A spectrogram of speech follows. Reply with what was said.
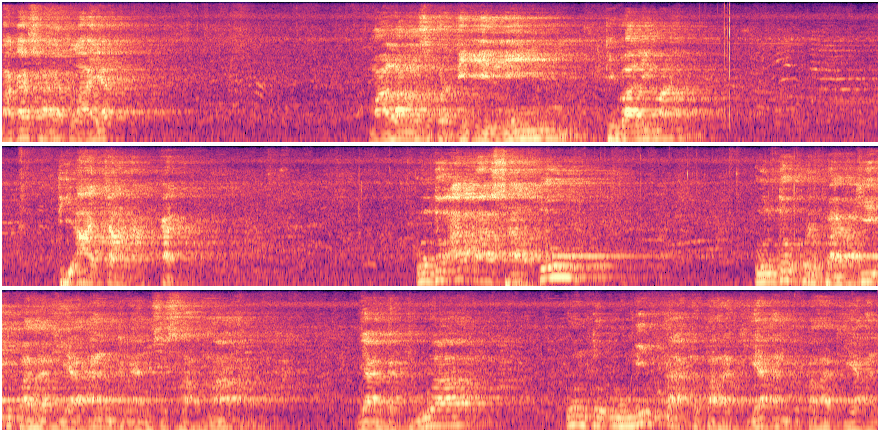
maka sangat layak malam seperti ini diwalimah diacarakan. Untuk apa? Satu Untuk berbagi kebahagiaan dengan sesama. Yang kedua Untuk meminta kebahagiaan-kebahagiaan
